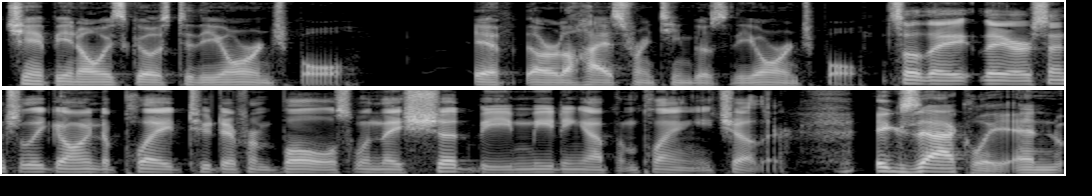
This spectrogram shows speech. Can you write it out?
champion always goes to the Orange Bowl. If or the highest ranked team goes to the Orange Bowl. So they they are essentially going to play two different bowls when they should be meeting up and playing each other. Exactly. And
